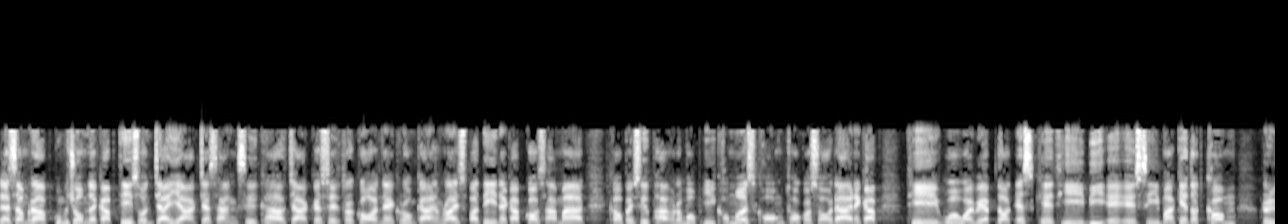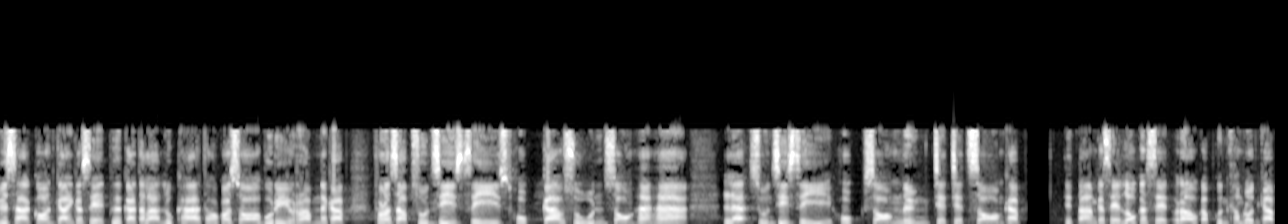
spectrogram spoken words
และสำหรับคุณผู้ชมนะครับที่สนใจอยากจะสั่งซื้อข้าวจากเกษตรกรในโครงการ Rice Party นะครับก็สามารถเข้าไปซื้อผ่านระบบ e-commerce ของทกสได้นะครับ ที่ www.sktbaacmarket.com หรือสากลการเกษตรเพื่อการตลาดลูกค้าทกสบุรีรัมย์นะครับ โทรศัพท์ 044-690-255 และ 044-621-772 ครับ ติดตามเกษตรโลกเกษตรเรากับคุณคำรณครับ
